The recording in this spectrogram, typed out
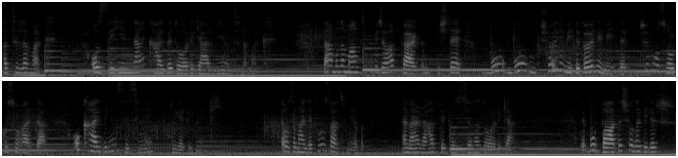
Hatırlamak. O zihinden kalbe doğru gelmeyi hatırlamak. Ben buna mantıklı bir cevap verdim. İşte bu, bu şöyle miydi, böyle miydi? Tüm o sorgu sualden o kalbinin sesini duyabilmek. E o zaman lafı uzatmayalım. Hemen rahat bir pozisyona doğru gel. Ve bu bağdaş olabilir.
